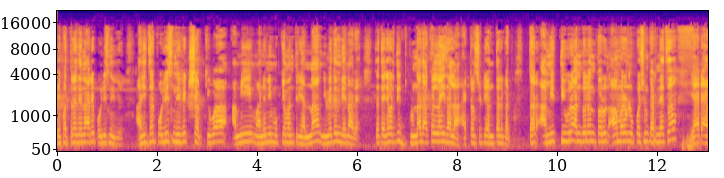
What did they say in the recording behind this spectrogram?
हे पत्र देणारे पोलीस निरीक्षक. आणि जर पोलीस निरीक्षक किंवा आम्ही माननीय मुख्यमंत्री यांना निवेदन देणार आहे तर त्याच्यावरती गुन्हा दाखल नाही झाला ॲट्रॉसिटी अंतर्गत तर आम्ही तीव्र आंदोलन करून अमरण उपोषण करण्याचं या टा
